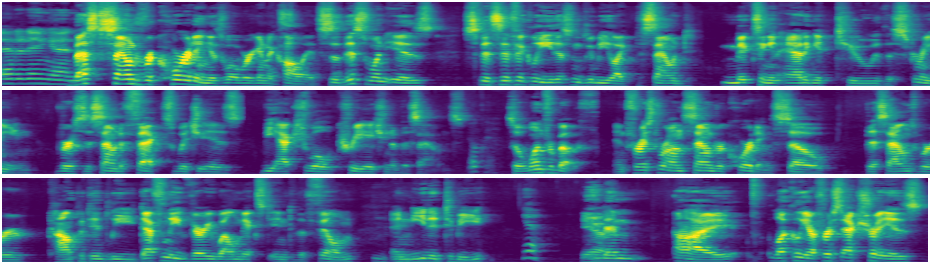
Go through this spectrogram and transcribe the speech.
editing and Best sound recording is what we're going to call it. So this one is specifically this one's going to be like the sound mixing and adding it to the screen versus sound effects, which is the actual creation of the sounds. Okay. So one for both. And first we're on sound recording, so the sounds were competently, definitely very well mixed into the film mm-hmm. and needed to be. Yeah. yeah. And then I luckily our first extra is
